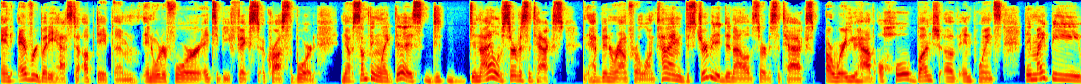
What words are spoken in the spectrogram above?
and everybody has to update them in order for it to be fixed across the board. Now, something like this, d- denial of service attacks have been around for a long time. Distributed denial of service attacks are where you have a whole bunch of endpoints. They might be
